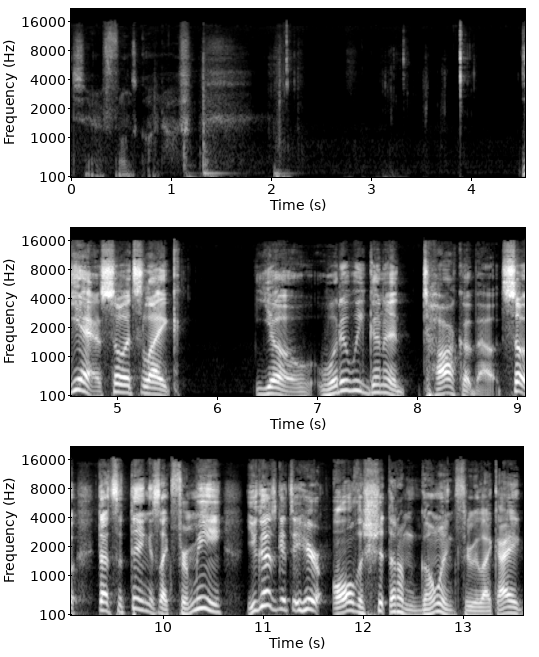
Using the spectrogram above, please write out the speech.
sorry, my phone's going off. Yeah, so it's like yo, what are we gonna talk about? So that's the thing, is like for me, you guys get to hear all the shit that I'm going through. Like I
